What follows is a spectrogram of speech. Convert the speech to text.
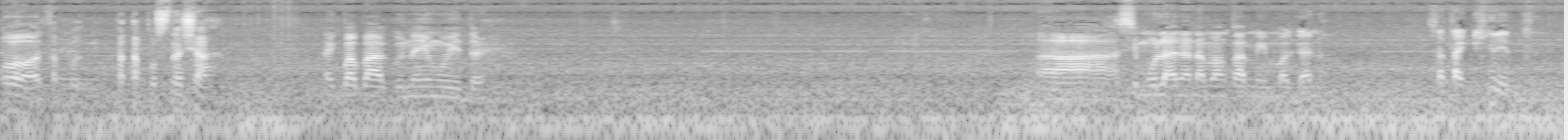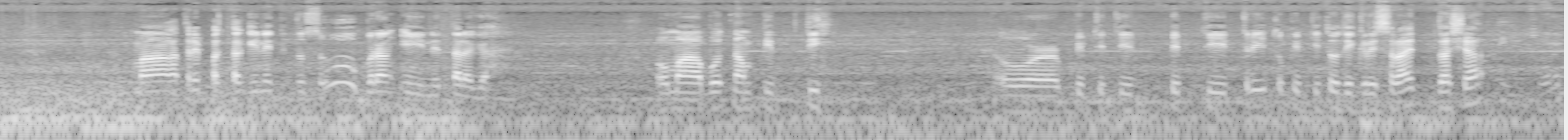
oh, tapo- patapos na siya. Nagbabago na yung weather. Ah, simula na naman kami mag ano sa taginit. Mga katrip pag taginit ito sobrang init talaga. Umabot ng 50 or 50, 53 to 52 degrees right? Dasha? Sorry?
